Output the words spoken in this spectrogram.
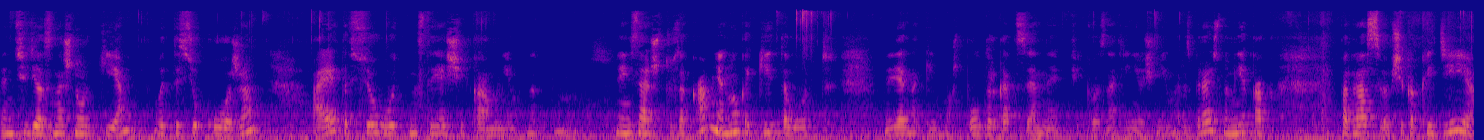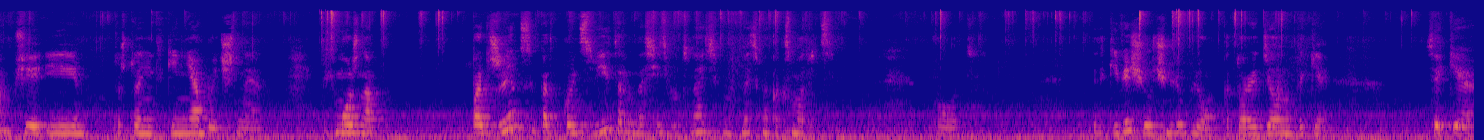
Они все делается на шнурке. Вот это все кожа. А это все вот настоящие камни. Я не знаю, что за камни, но какие-то вот, наверное, какие может, полудрагоценные. Фиг его знает, я не очень разбираюсь. Но мне как понравилась вообще как идея. Вообще и то, что они такие необычные. Их можно под джинсы, под какой-нибудь свитер носить. Вот знаете, вот, знаете, как смотрится. Вот. Я такие вещи очень люблю, которые деланы такие всякие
